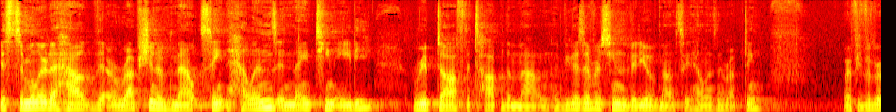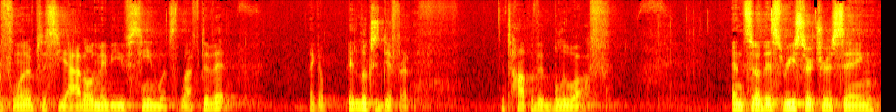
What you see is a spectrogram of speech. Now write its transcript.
is similar to how the eruption of Mount St. Helens in 1980 ripped off the top of the mountain. Have you guys ever seen the video of Mount St. Helens erupting? Or if you've ever flown up to Seattle, maybe you've seen what's left of it. Like a, it looks different. The top of it blew off. And so this researcher is saying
